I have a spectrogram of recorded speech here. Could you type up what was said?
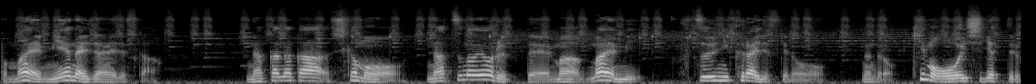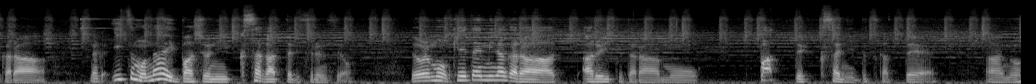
ぱ前見えないじゃないですか。なかなかしかも夏の夜ってまあ前見普通に暗いですけどなんだろう木も覆い茂ってるからなんかいつもない場所に草があったりするんですよ。で俺もう携帯見ながら歩いてたらもうバッて草にぶつかってあの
